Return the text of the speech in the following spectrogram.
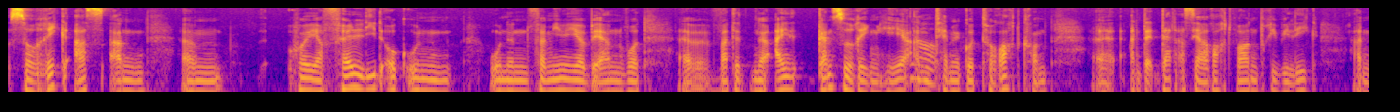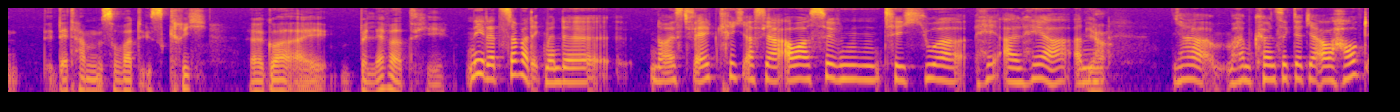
so rick as an, ähm, wo ja voll Lied auch und und Familie Bärenwurt, äh, was eine ganz so Regen her an ja. Temmelgut Rocht kommt, äh, an das ist ja Rocht war ein Privileg, an das haben so was ist Krieg, äh, gar ei belevert he. Nee, das stimmt, ich meine, neuest Weltkrieg ist ja auch 70 Jahre her. An, ja. Ja, man können sich das ja auch haupt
